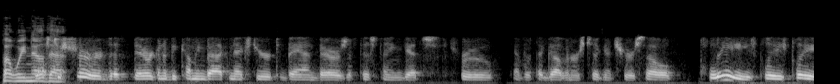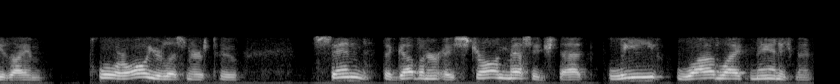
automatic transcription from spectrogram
but we know that assured that they're going to be coming back next year to ban bears if this thing gets through with the governor's signature. So please, please, please, I implore all your listeners to send the governor a strong message that leave wildlife management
